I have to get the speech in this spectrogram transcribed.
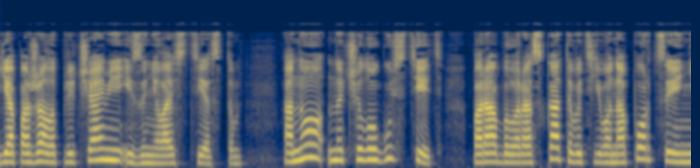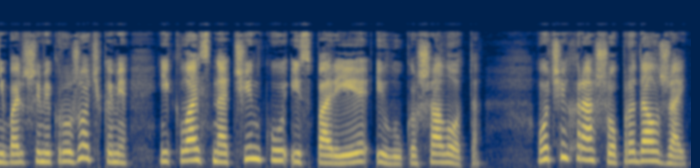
Я пожала плечами и занялась тестом. Оно начало густеть, пора было раскатывать его на порции небольшими кружочками и класть начинку из парея и лука-шалота. «Очень хорошо, продолжай».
